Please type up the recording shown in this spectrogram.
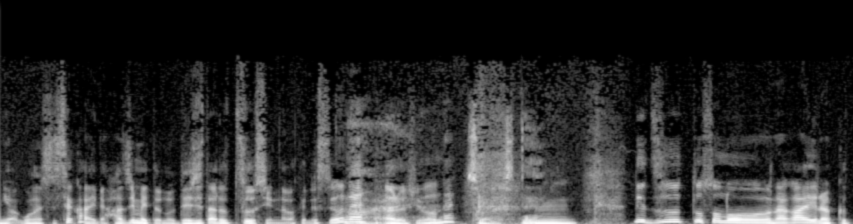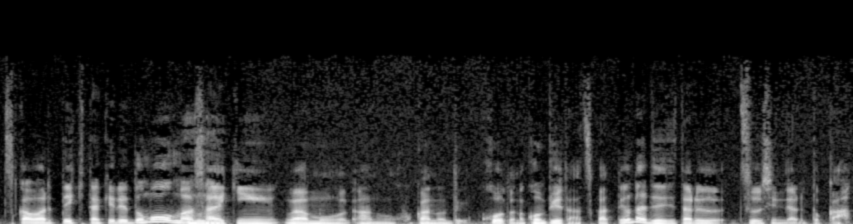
には、ごめんなさい、世界で初めてのデジタル通信なわけですよね、はいある種のね。そうですね。うん、でずっとその長い楽使われてきたけれども、まあ、うん最近はもう、あの他ので高度なコンピューターを使ったようなデジタル通信であるとか、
